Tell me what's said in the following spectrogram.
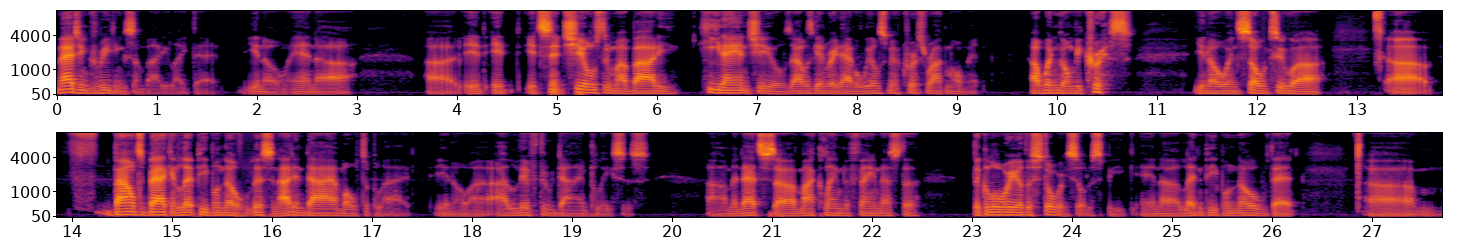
Imagine greeting somebody like that, you know, and uh, uh, it, it, it sent chills through my body, heat and chills. I was getting ready to have a Will Smith, Chris Rock moment. I wasn't going to be Chris, you know, and so to uh, uh, bounce back and let people know, listen, I didn't die, I multiplied. You know, I, I lived through dying places. Um, and that's uh, my claim to fame. That's the, the glory of the story, so to speak. And uh, letting people know that um,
